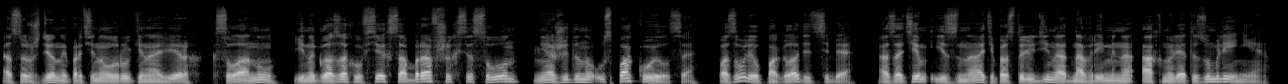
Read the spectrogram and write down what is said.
Осужденный протянул руки наверх, к слону, и на глазах у всех собравшихся слон неожиданно успокоился, позволил погладить себя, а затем и знать, и простолюдины одновременно ахнули от изумления.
